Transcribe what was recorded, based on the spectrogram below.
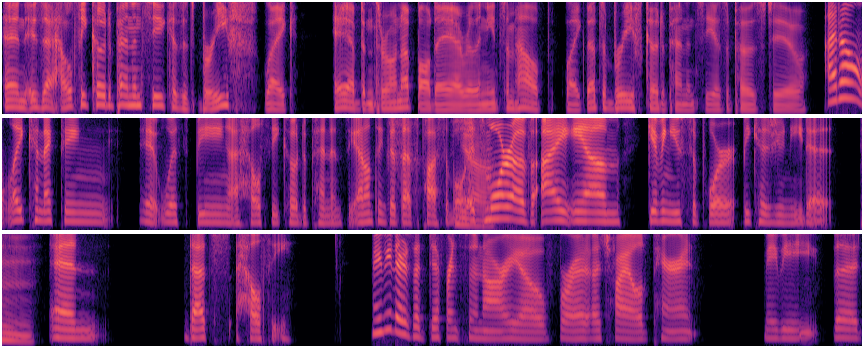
And is that healthy codependency because it's brief? Like, hey, I've been throwing up all day. I really need some help. Like, that's a brief codependency as opposed to, I don't like connecting it with being a healthy codependency. I don't think that that's possible. It's more of I am giving you support because you need it. hmm, And that's healthy. maybe there's a different scenario for a, a child parent. Maybe the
